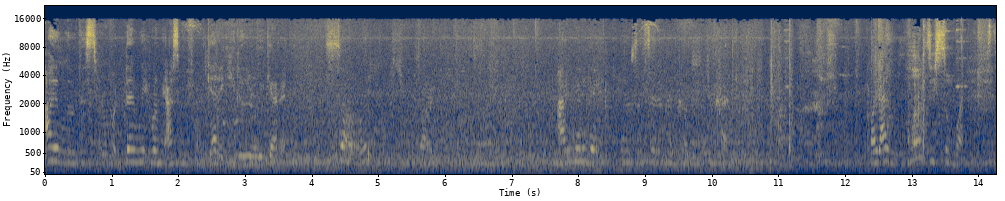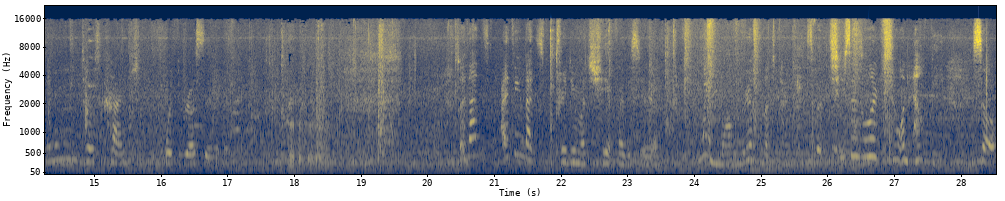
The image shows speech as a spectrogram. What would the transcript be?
I love this cereal," but then we, when we ask him if he to get it, he doesn't really get it. So, sorry. I'm gonna get him some cinnamon toast crunch. Like I love these so much. Cinnamon toast crunch with real cinnamon in it. So that's, I think that's pretty much it for the cereal. My mom really loves pancakes, but she says they're too unhealthy. So,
